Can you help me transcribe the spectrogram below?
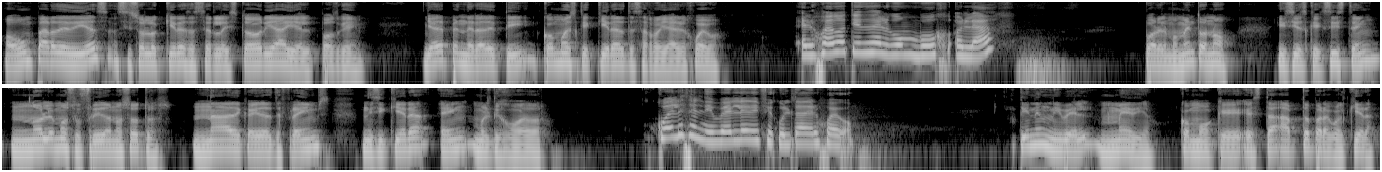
o un par de días si solo quieres hacer la historia y el postgame. Ya dependerá de ti cómo es que quieras desarrollar el juego. ¿El juego tiene algún bug o lag? Por el momento no. Y si es que existen, no lo hemos sufrido nosotros. Nada de caídas de frames, ni siquiera en multijugador. ¿Cuál es el nivel de dificultad del juego? Tiene un nivel medio, como que está apto para cualquiera.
